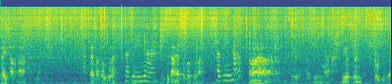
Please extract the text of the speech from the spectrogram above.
再炒啊！要炒多久啊？炒金鱼啊！你知道要炒多久吗？炒金鱼汤。啊，对了，炒均匀它，没有先多久的。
